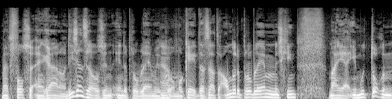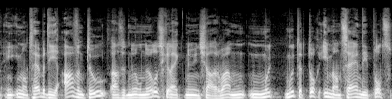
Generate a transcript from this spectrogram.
Met Vossen en Gano. Die zijn zelfs in, in de problemen gekomen. Ja. Oké, okay, daar zaten andere problemen misschien. Maar ja, je moet toch een, iemand hebben die af en toe, als het 0-0 is, gelijk nu in Charleroi, moet, moet er toch iemand zijn die plots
